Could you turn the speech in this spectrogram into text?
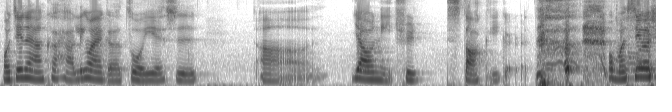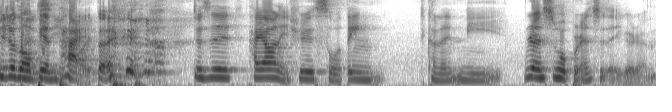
我今天那堂课还有另外一个作业是，呃，要你去 stalk 一个人。我们新闻系就这么变态，对，就是他要你去锁定可能你认识或不认识的一个人，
